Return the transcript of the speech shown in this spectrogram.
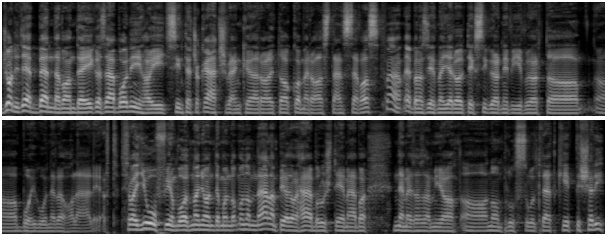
Johnny Depp benne van, de igazából néha így szinte csak átsvenkel rajta a kamera, aztán szevasz. Há, ebben az évben jelölték Sigourney Weaver-t a, a bolygó neve halálért. Szóval egy jó film volt nagyon, de mondom, mondom nálam például a háborús témában nem ez az, ami a, a non plus ultrát képviseli,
